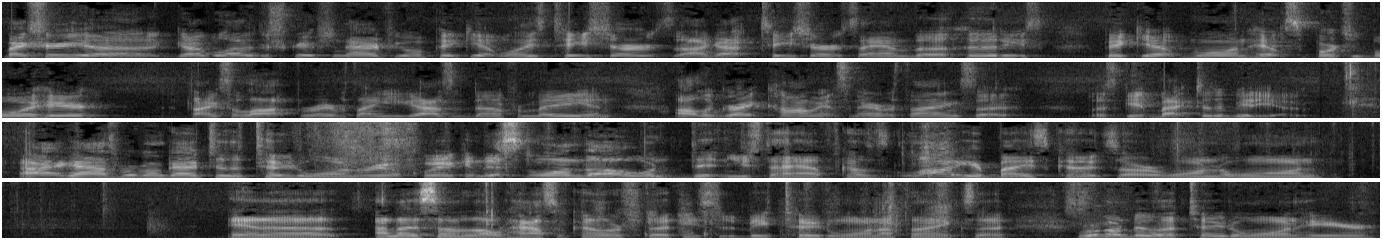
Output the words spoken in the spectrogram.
make sure you uh, go below the description there if you want to pick you up one of these t-shirts. I got t-shirts and the hoodies. Pick you up one, help support your boy here. Thanks a lot for everything you guys have done for me and all the great comments and everything. So let's get back to the video. All right, guys, we're going to go to the two to one real quick. And this is the one the old one didn't used to have because a lot of your base coats are one to one. And uh, I know some of the old House of Kolor stuff used to be two to one, I think. So we're going to do a two to one here.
